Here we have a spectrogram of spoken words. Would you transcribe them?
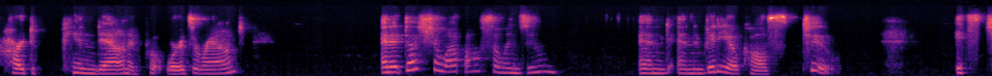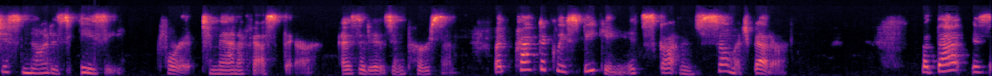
hard to pin down and put words around. And it does show up also in Zoom and and in video calls too it's just not as easy for it to manifest there as it is in person. But practically speaking it's gotten so much better. But that is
